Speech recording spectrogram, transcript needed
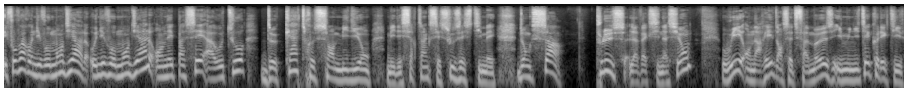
Il faut voir au niveau mondial. Au niveau mondial, on est passé à autour de 400 millions, mais il est certain que c'est sous-estimé. Donc ça, plus la vaccination, oui, on arrive dans cette fameuse immunité collective.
